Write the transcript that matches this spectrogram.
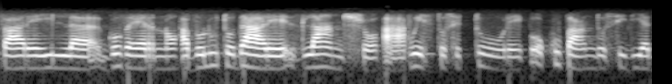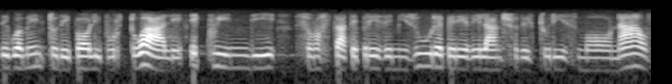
fare il governo ha voluto dare slancio a questo settore occupandosi di adeguamento dei poli portuali e quindi sono state prese misure per il rilancio del turismo nautico,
